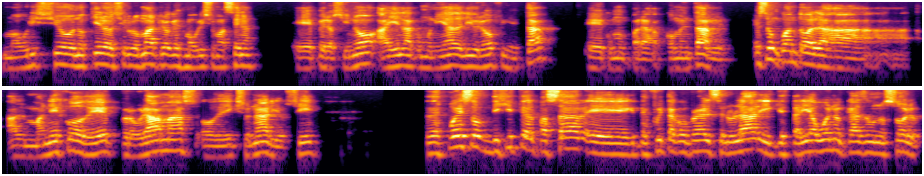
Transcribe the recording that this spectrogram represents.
Mauricio, no quiero decirlo mal, creo que es Mauricio Macena, eh, pero si no, ahí en la comunidad de LibreOffice está, eh, como para comentarle. Eso en cuanto al manejo de programas o de diccionarios, ¿sí? Después dijiste al pasar, eh, te fuiste a comprar el celular y que estaría bueno que haya uno solo.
